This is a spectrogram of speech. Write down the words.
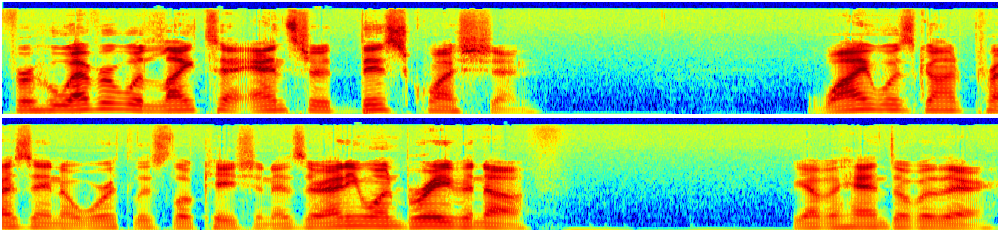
For whoever would like to answer this question, Why was God present in a worthless location? Is there anyone brave enough? We have a hand over there.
